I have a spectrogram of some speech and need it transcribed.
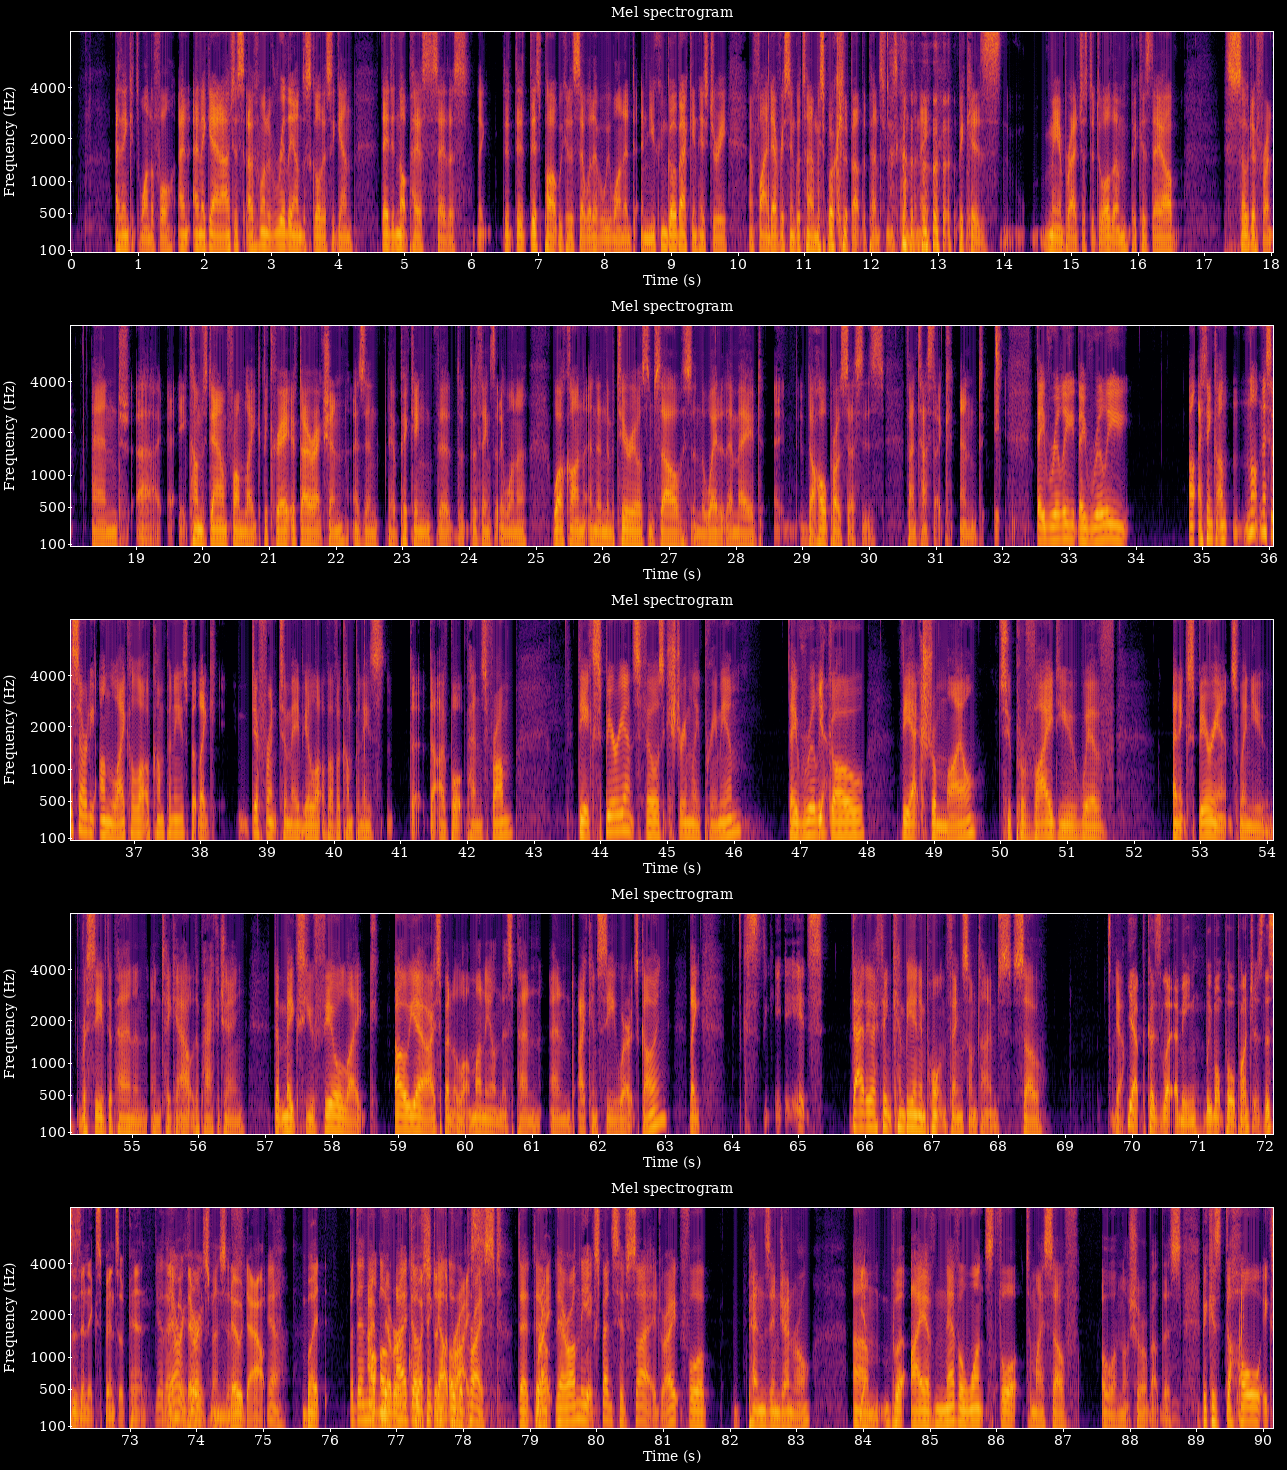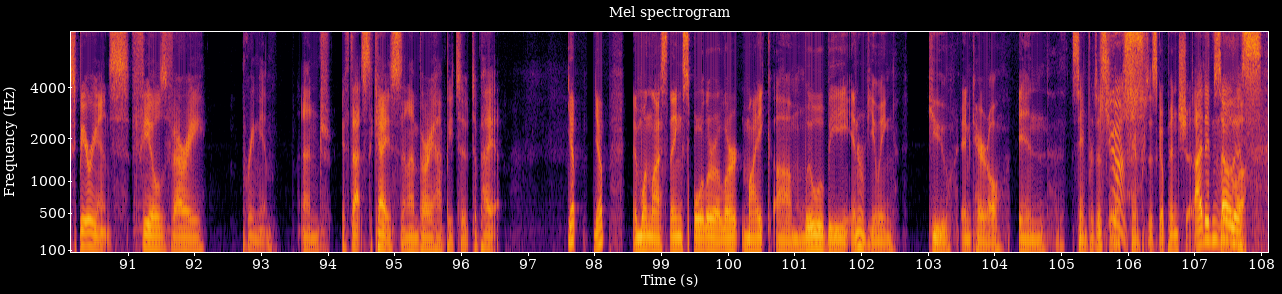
I think it's wonderful. And and again, I just I just want to really underscore this again. They did not pay us to say this. Like th- th- this part, we could have said whatever we wanted, and you can go back in history and find every single time we've spoken about the pens from this company because me and Brad just adore them because they are so different. And uh, it comes down from like the creative direction, as in you know, picking the, the, the things that they want to work on, and then the materials themselves and the way that they're made. The whole process is fantastic, and it, they really they really uh, I think un- not necessarily unlike a lot of companies, but like different to maybe a lot of other companies that that I've bought pens from. The experience feels extremely premium. They really Yeah. go the extra mile to provide you with an experience when you receive the pen and, and take it out of the packaging that makes you feel like, oh yeah, I spent a lot of money on this pen and I can see where it's going. Like, it's that I think can be an important thing sometimes. So Yeah, Yeah, because I mean, we won't pull punches. This is an expensive pen. Yeah, they I are very expensive. no doubt. yeah, But but they're. I've never I don't think they're the overpriced. They're they're, Right. they're on the expensive side, right, for pens in general. Um, But I have never once thought to myself, "Oh, I'm not sure about this," because the whole experience feels very premium. And if that's the case, then I'm very happy to to pay it. Yep, yep. And one last thing, spoiler alert, Mike. Um, we will be interviewing Hugh and Carol in San Francisco, Yes! San Francisco Pen Show. I didn't So, know uh, this.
